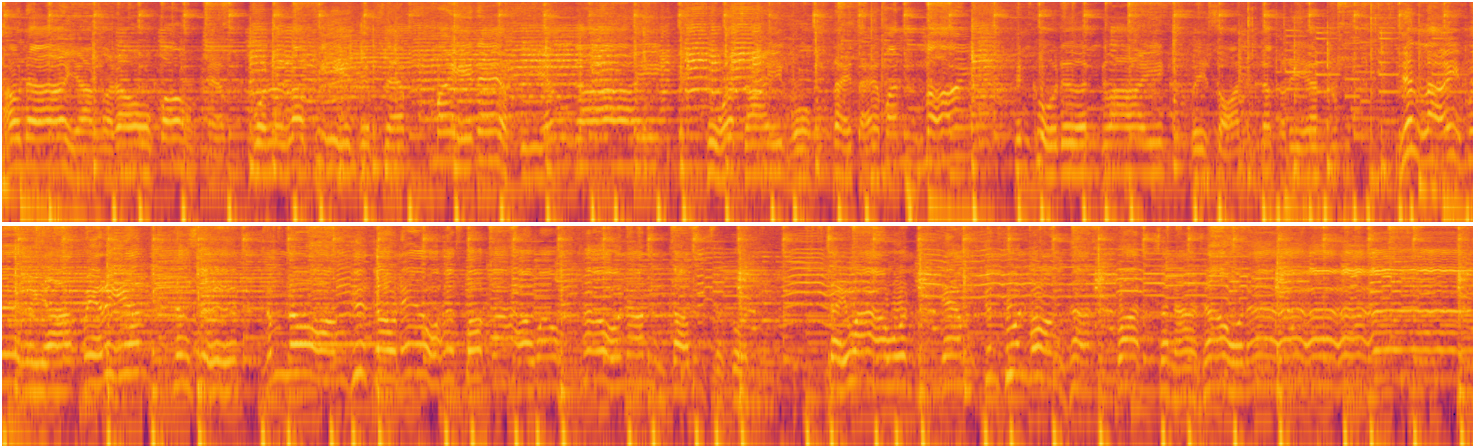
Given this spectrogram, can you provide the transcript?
เอาหน้าอย่างเราเป้าแอบคนละพี่เจ็บแสบไม่แน่เพียงกายหัวใจคงได้แต่มันหมายเป็นคู่เดินไกลไปสอนนักเรียนเรียนหลายมืออยากไปเรียนหนังสือน้ำนองคือเก่าแน่ ใจว่าวนแย้มขึ้นพูนมองหาวาสนาเท่านั้น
